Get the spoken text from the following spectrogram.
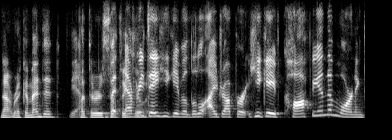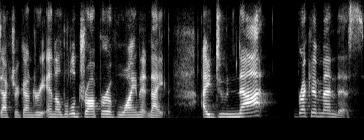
Not recommended, yeah. but there is something. But every day he gave a little eyedropper. He gave coffee in the morning, Dr. Gundry, and a little dropper of wine at night. I do not recommend this.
